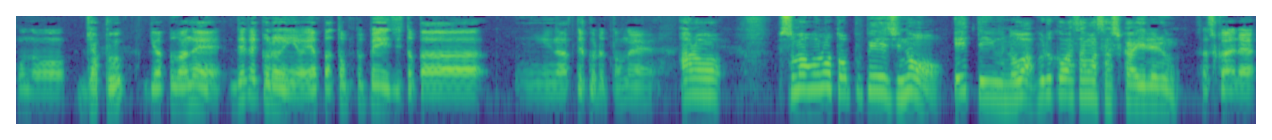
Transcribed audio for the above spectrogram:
この、ギャップ？ギャップがね、出てくるんよ。やっぱトップページとかになってくるとね。あの、スマホのトップページの絵っていうのは古川さんは差し替えれるん？差し替えれ。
